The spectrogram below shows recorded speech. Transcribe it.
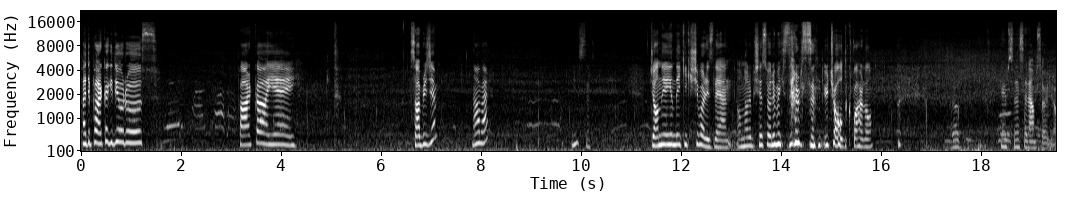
Hadi parka gidiyoruz. Parka yey. Sabricim ne haber? İyi misin? Canlı yayında iki kişi var izleyen. Onlara bir şey söylemek ister misin? Üç olduk pardon. Hepsine selam söylüyor.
